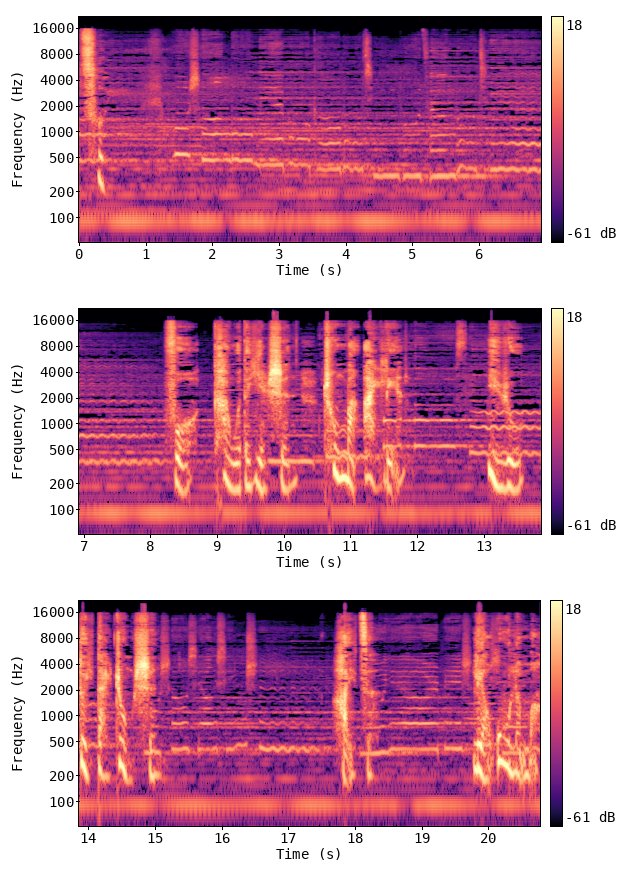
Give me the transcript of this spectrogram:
脆。佛看我的眼神。充满爱怜，一如对待众生。孩子，了悟了吗？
